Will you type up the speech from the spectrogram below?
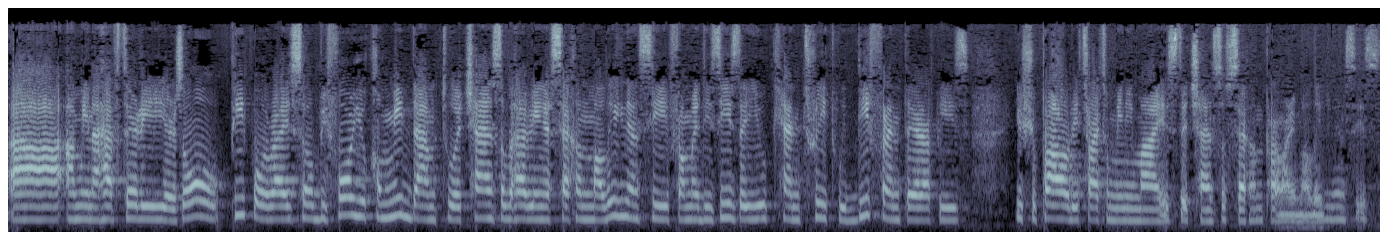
I mean, I have 30 years old people, right? So before you commit them to a chance of having a second malignancy from a disease that you can treat with different therapies, you should probably try to minimize the chance of second primary malignancies.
